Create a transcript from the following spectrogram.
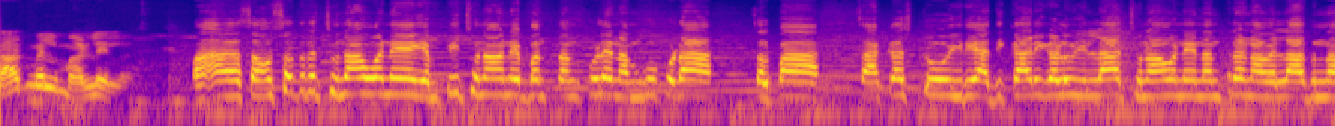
ಅದಾದ್ಮೇಲೆ ಮಾಡ್ಲಿಲ್ಲ. ಸಂಸದರ ಚುನಾವಣೆ, ಎಂ ಪಿ ಚುನಾವಣೆ ಬಂತ ಅಂದ್ಕೂಳೆ ನಮಗೂ ಕೂಡ ಸ್ವಲ್ಪ ಸಾಕಷ್ಟು ಹಿರಿಯ ಅಧಿಕಾರಿಗಳು ಇಲ್ಲ. ಚುನಾವಣೆ ನಂತರ ನಾವೆಲ್ಲ ಅದನ್ನ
